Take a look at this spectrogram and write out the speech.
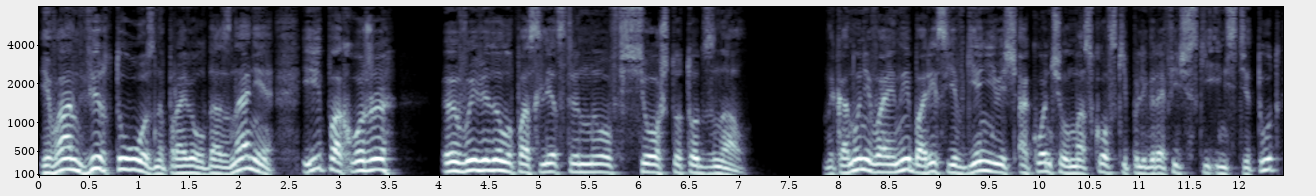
Иван виртуозно провел дознание и, похоже, выведал у последственного все, что тот знал. Накануне войны Борис Евгеньевич окончил Московский полиграфический институт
